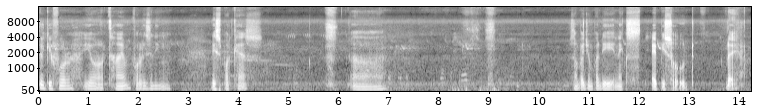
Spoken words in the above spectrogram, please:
Thank you for your time for listening this podcast. Uh, sampai jumpa di next episode. Deh.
